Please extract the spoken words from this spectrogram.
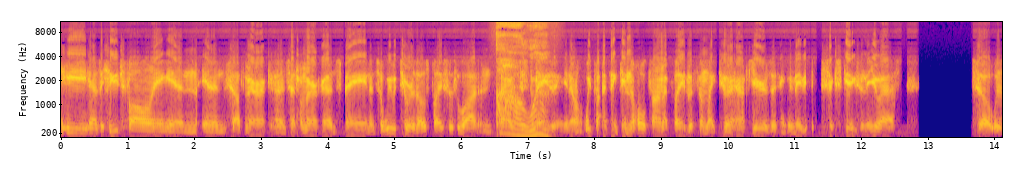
he has a huge following in in South America and Central America and Spain, and so we would tour those places a lot, and that Oh, was just wow. amazing. You know, we I think in the whole time I played with them, like two and a half years, I think we maybe did six gigs in the U.S. So it was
